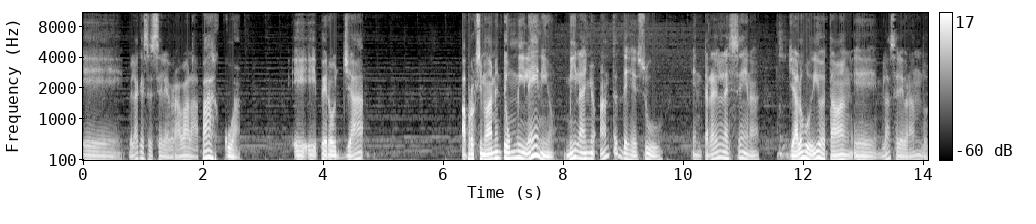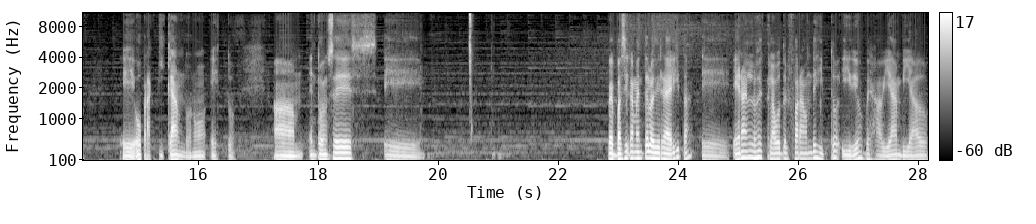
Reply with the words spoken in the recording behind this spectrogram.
eh. Que se celebraba la Pascua, eh, eh, pero ya aproximadamente un milenio, mil años antes de Jesús entrar en la escena, ya los judíos estaban celebrando o practicando ¿no? esto. entonces, pues básicamente los israelitas eh, eran los esclavos del faraón de Egipto y Dios les había enviado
